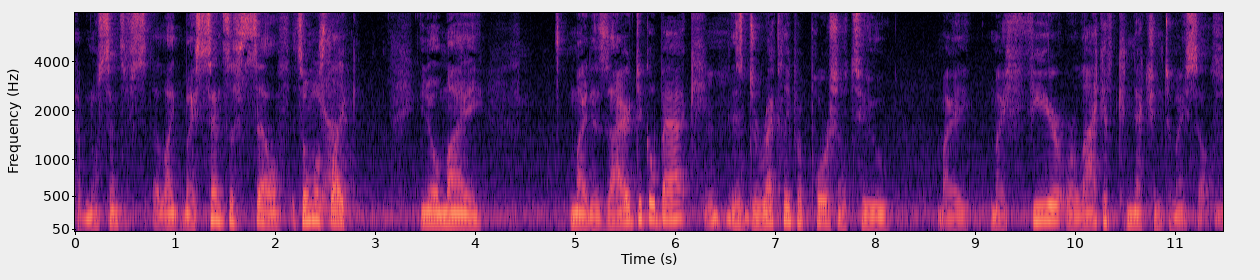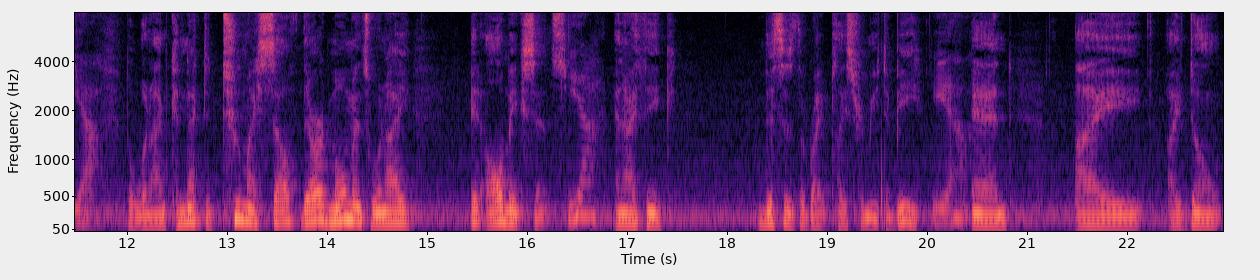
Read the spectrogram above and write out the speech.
have no sense of like my sense of self. It's almost Yeah. like, you know, my my desire to go back Mm-hmm. is directly proportional to my my fear or lack of connection to myself. Yeah. But when I'm connected to myself, there are moments when I it all makes sense. Yeah. And I think this is the right place for me to be. Yeah. And I I don't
